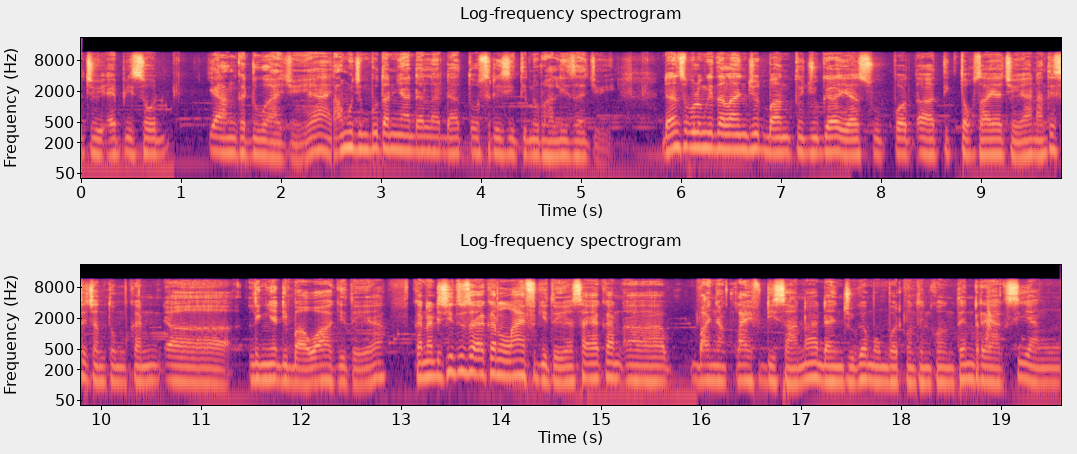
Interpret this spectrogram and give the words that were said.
cuy, episode yang kedua cuy ya. Tamu jemputannya adalah Dato Sri Siti Nurhaliza cuy. Dan sebelum kita lanjut bantu juga ya support uh, TikTok saya cuy ya. Nanti saya cantumkan uh, linknya di bawah gitu ya. Karena di situ saya akan live gitu ya. Saya akan uh, banyak live di sana dan juga membuat konten-konten reaksi yang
